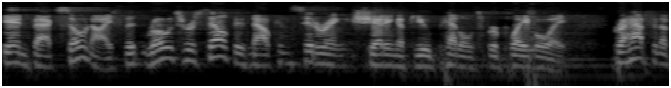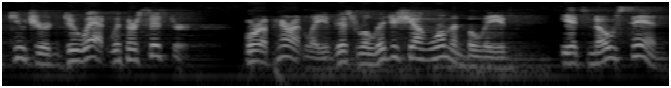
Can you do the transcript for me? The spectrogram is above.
In fact, so nice that Rose herself is now considering shedding a few petals for Playboy, perhaps in a future duet with her sister. For apparently, this religious young woman believes it's no sin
